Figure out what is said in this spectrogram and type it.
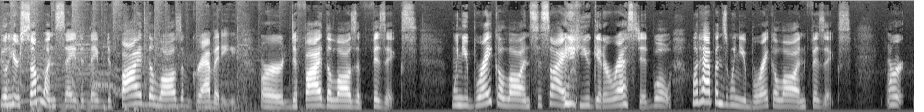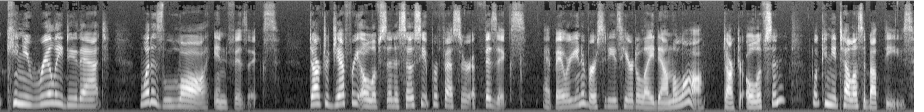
you'll hear someone say that they've defied the laws of gravity or defied the laws of physics. When you break a law in society, you get arrested. Well, what happens when you break a law in physics? Or can you really do that? What is law in physics? Dr. Jeffrey Olafson, Associate Professor of Physics at Baylor University, is here to lay down the law. Dr. Olafson, what can you tell us about these?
